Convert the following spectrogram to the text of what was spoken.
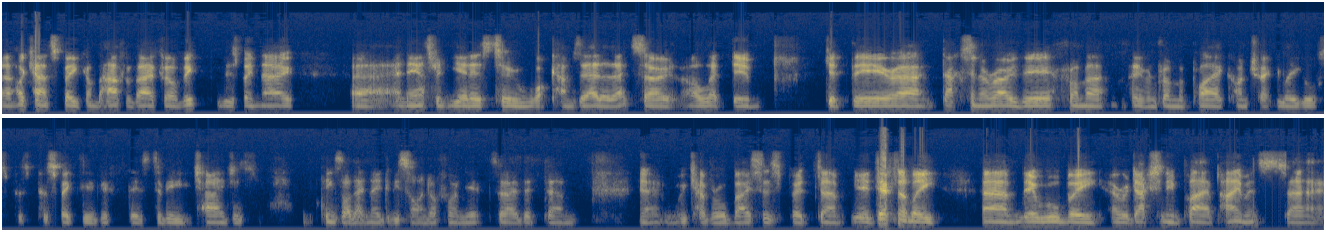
Uh, I can't speak on behalf of AFL Vic. There's been no uh, announcement yet as to what comes out of that, so I'll let them get their uh, ducks in a row there from a even from a player contract legal perspective. If there's to be changes, things like that need to be signed off on yet, so that um, you know, we cover all bases. But um, yeah, definitely. Um, there will be a reduction in player payments, uh,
